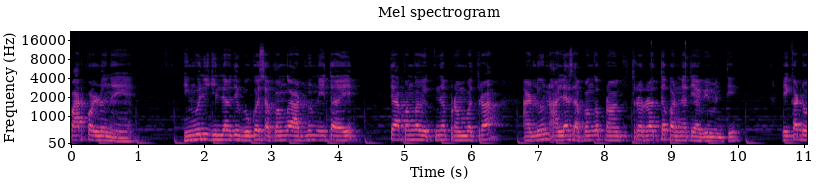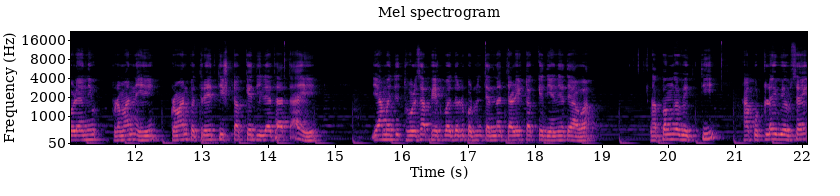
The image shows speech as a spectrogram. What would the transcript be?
पार पडलं नाही आहे हिंगोली जिल्ह्यामध्ये बोगस अपंग आढळून येत आहे. त्या अपंग व्यक्तींना प्रमाणपत्र आढळून आल्यास अपंग प्रमाणपत्र रद्द करण्यात यावे म्हणते. एका डोळ्याने प्रमाण हे प्रमाणपत्र हे तीस टक्के दिल्या जात आहे. यामध्ये थोडासा फेरबदल करून त्यांना चाळीस टक्के देण्यात यावा. अपंग व्यक्ती हा कुठलाही व्यवसाय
